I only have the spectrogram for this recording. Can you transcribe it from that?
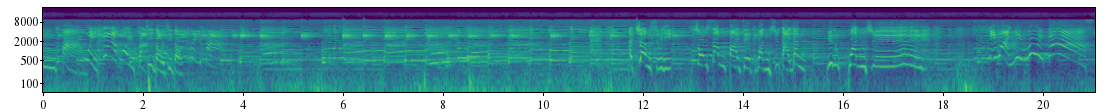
去吧。回家去吧。知道知道。去吧。啊，張小二再三拜謝郡主大恩，願郡主你還願回家什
